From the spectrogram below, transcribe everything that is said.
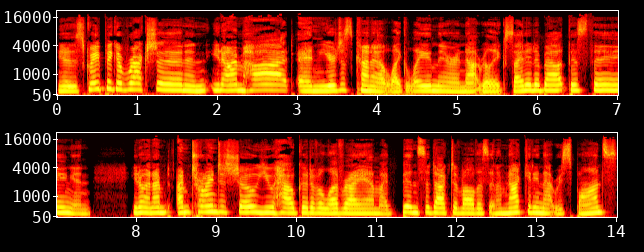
You know, this great big erection and, you know, I'm hot and you're just kind of like laying there and not really excited about this thing. And, you know, and I'm, I'm trying to show you how good of a lover I am. I've been seductive, all this, and I'm not getting that response.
